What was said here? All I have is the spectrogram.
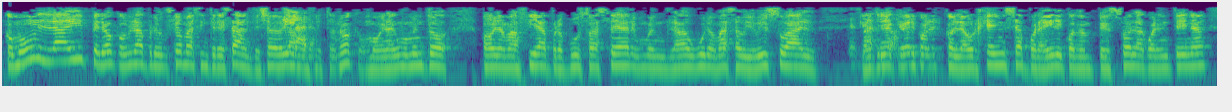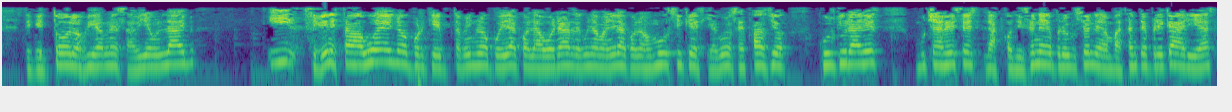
como un live, pero con una producción más interesante, ya lo hablamos Claro. esto, ¿no? Como en algún momento Paula Mafia propuso hacer un laburo más audiovisual, que no tenía que ver con, con la urgencia por ahí de cuando empezó la cuarentena, de que todos los viernes había un live. Y si bien estaba bueno, porque también uno podía colaborar de alguna manera con los músicos y algunos espacios culturales, muchas veces las condiciones de producción eran bastante precarias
